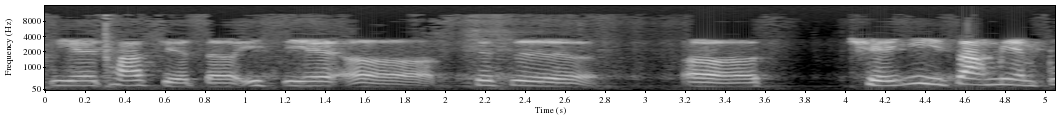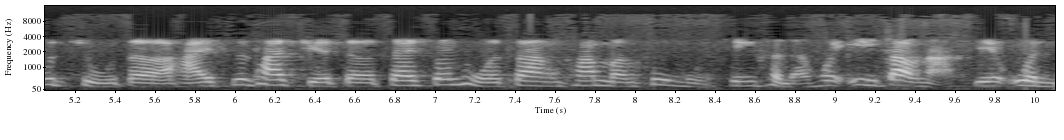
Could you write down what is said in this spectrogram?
些他觉得一些呃就是呃权益上面不足的，还是他觉得在生活上他们父母亲可能会遇到哪些问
